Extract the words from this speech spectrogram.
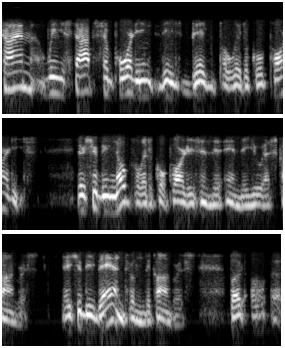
time we stop supporting these big political parties. There should be no political parties in the in the U.S. Congress. They should be banned from the Congress. But uh,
